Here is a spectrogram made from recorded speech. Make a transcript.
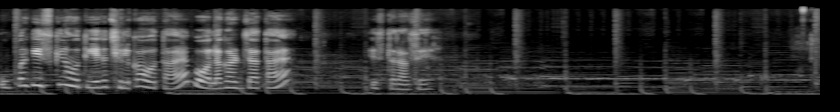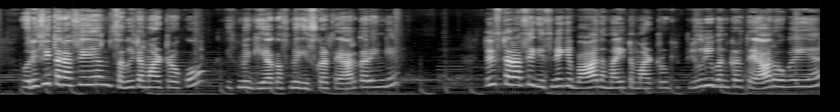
ऊपर की स्किन होती है, जो छिलका होता है, वो अलग हट जाता है। इस तरह से। और इसी तरह से हम सभी टमाटरों को इसमें घिया कस में घिस कर तैयार करेंगे। तो इस तरह से घिसने के बाद हमारी टमाटरों की प्यूरी बनकर तैयार हो गई है।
